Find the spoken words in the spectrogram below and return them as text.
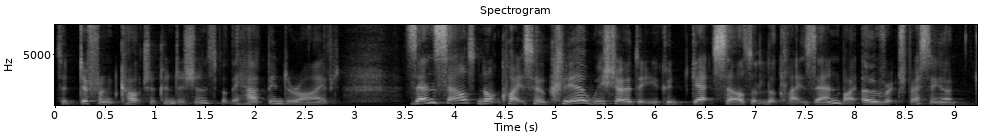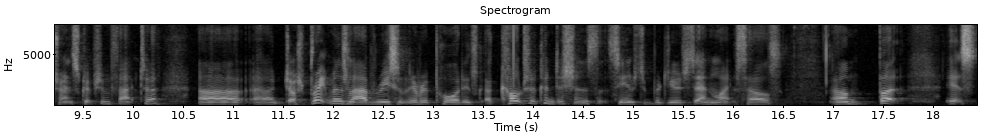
So different culture conditions, but they have been derived. XEN cells, not quite so clear. We showed that you could get cells that look like XEN by overexpressing a transcription factor. Uh, uh, Josh Brickman's lab recently reported a culture conditions that seems to produce XEN-like cells. Um, but it's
